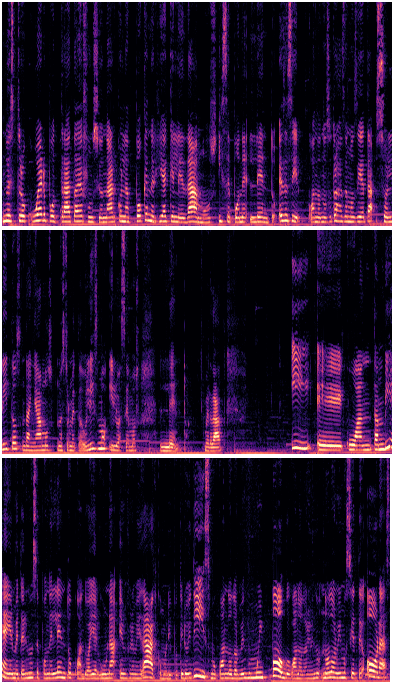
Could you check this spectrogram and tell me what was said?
nuestro cuerpo trata de funcionar con la poca energía que le damos y se pone lento. Es decir, cuando nosotros hacemos dieta, solitos dañamos nuestro metabolismo y lo hacemos lento, ¿verdad? Y eh, también el metabolismo se pone lento cuando hay alguna enfermedad como el hipotiroidismo, cuando dormimos muy poco, cuando no dormimos 7 horas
